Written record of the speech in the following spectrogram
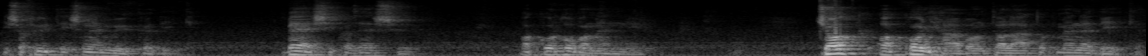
és a fűtés nem működik. Beesik az eső. Akkor hova mennél? Csak a konyhában találtok menedéket.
